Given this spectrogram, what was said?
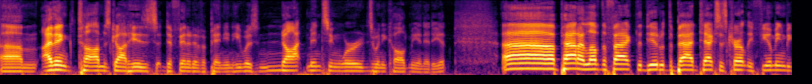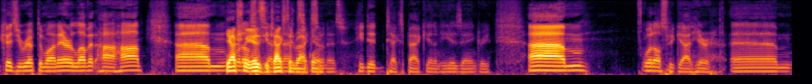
Um, I think Tom's got his definitive opinion. He was not mincing words when he called me an idiot. Uh, Pat, I love the fact the dude with the bad text is currently fuming because you ripped him on air. Love it, ha ha. Um, He actually is. He texted back in. 960. He did text back in, and he is angry. Um, what else we got here? Um,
